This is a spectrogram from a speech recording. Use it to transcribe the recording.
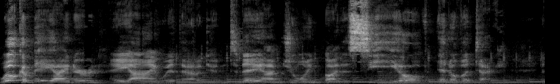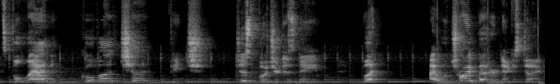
Welcome to AI Nerd, AI with Attitude. And today I'm joined by the CEO of Innovatech. It's Vlad Kovacevic. Just butchered his name, but I will try better next time.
